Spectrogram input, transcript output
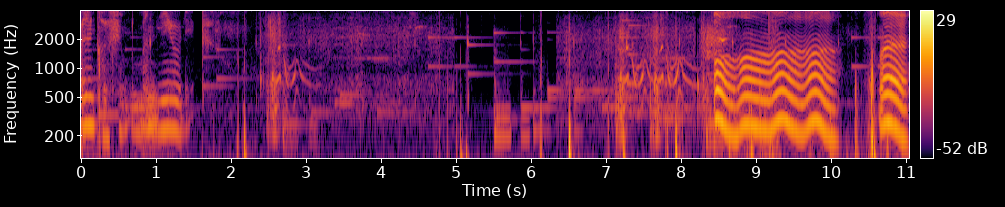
Ben kaşındım. Ben niye öyle yapıyorum? Aa, aa.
